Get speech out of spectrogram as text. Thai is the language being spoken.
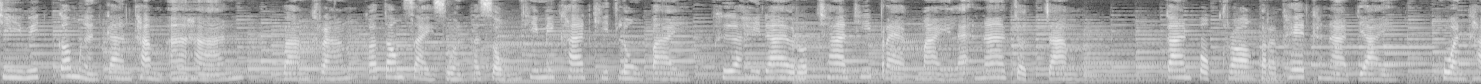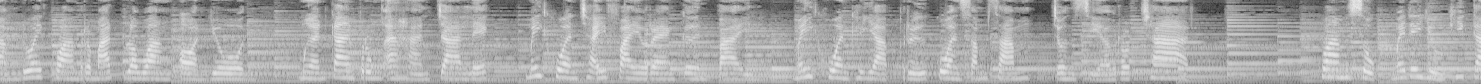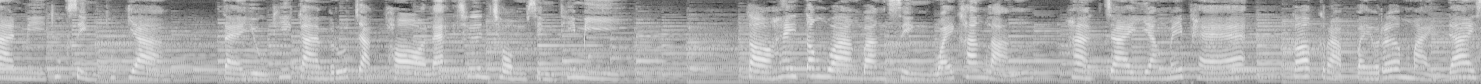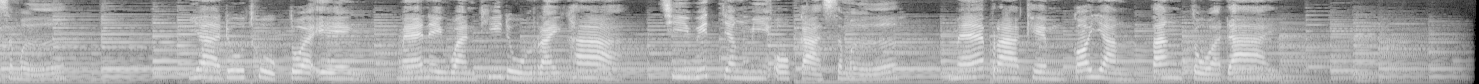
ชีวิตก็เหมือนการทำอาหาร บางครั้งก็ต้องใส่ส่วนผสมที่ไม่คาดคิดลงไป เพื่อให้ได้รสชาติที่แปลกใหม่และน่าจดจำการปกครองประเทศขนาดใหญ่ ควรทำด้วยความระมัดระวังอ่อนโยน เหมือนการปรุงอาหารจานเล็ก ไม่ควรใช้ไฟแรงเกินไป ไม่ควรขยับหรือกวนซ้ำๆจนเสียรสชาติ ความสุขไม่ได้อยู่ที่การมีทุกสิ่งทุกอย่าง แต่อยู่ที่การรู้จักพอและชื่นชมสิ่งที่มี ต่อให้ต้องวางบางสิ่งไว้ข้างหลัง หากใจยังไม่แพ้ ก็กลับไปเริ่มใหม่ได้เสมอ อย่าดูถูกตัวเอง แม้ในวันที่ดูไร้ค่า ชีวิตยังมีโอกาสเสมอ แม้ปลาเค็มก็ยังตั้งตัวได้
